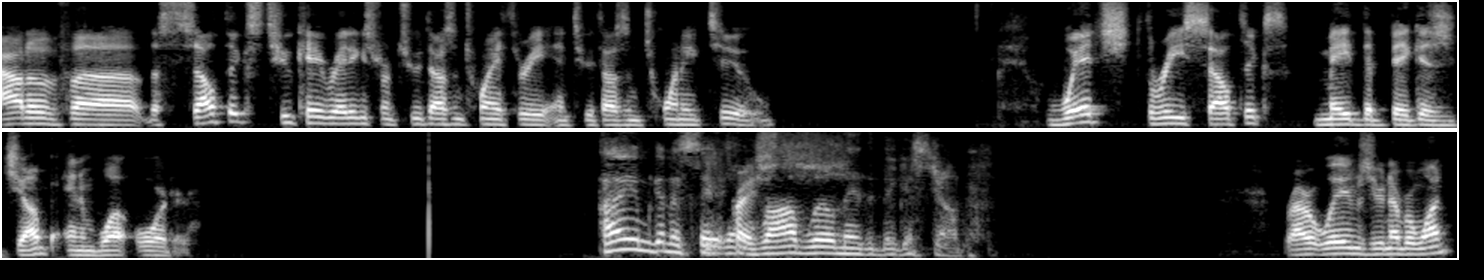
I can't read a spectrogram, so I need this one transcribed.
Out of uh, the Celtics 2K ratings from 2023 and 2022, which three Celtics made the biggest jump and in what order? I am going to say that Rob Will made the biggest jump. Robert Williams, your number one.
